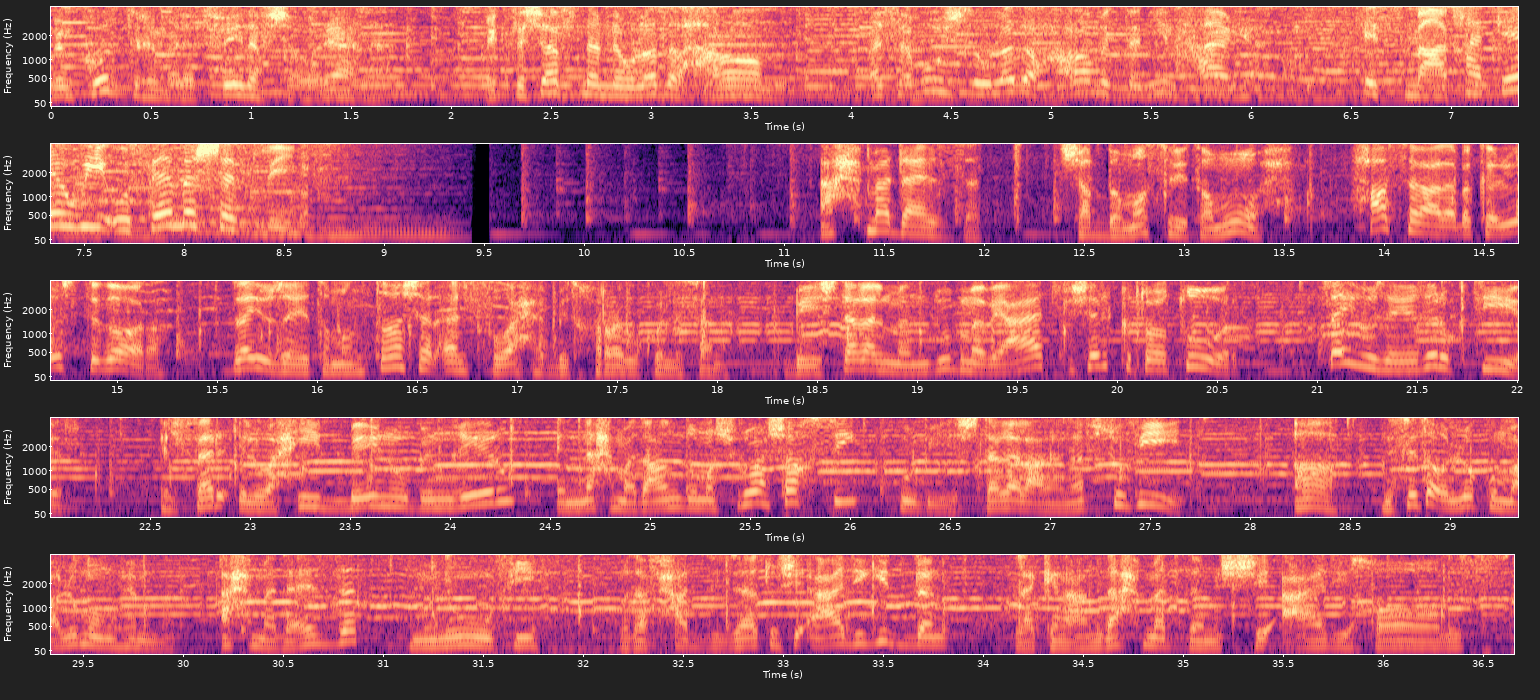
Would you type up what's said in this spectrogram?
من كتر ما لفينا في شوارعنا اكتشفنا إن ولاد الحرام ما سابوش لولاد الحرام التانيين حاجة. اسمع حكاوي أسامة الشاذلي. أحمد عزت شاب مصري طموح حاصل على بكالوريوس تجارة زيه زي 18 ألف واحد بيتخرجوا كل سنة. بيشتغل مندوب مبيعات في شركة عطور زيه زي غيره كتير. الفرق الوحيد بينه وبين غيره إن أحمد عنده مشروع شخصي وبيشتغل على نفسه فيه. آه نسيت أقول لكم معلومة مهمة. أحمد عزت منوفي وده في حد ذاته شيء عادي جدا لكن عند أحمد ده مش شيء عادي خالص.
